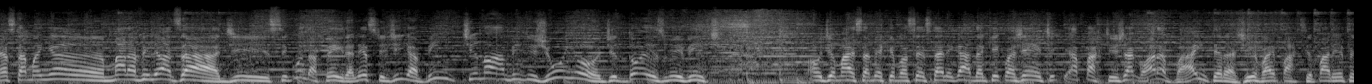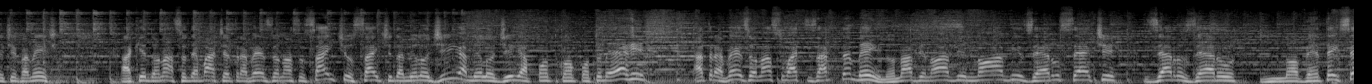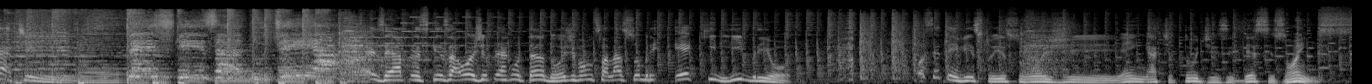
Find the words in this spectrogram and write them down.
Nesta manhã maravilhosa de segunda-feira, neste dia 29 de junho de 2020. Bom demais saber que você está ligado aqui com a gente, que a partir de agora vai interagir, vai participar efetivamente aqui do nosso debate através do nosso site, o site da Melodia, melodia.com.br, através do nosso WhatsApp também, no 99907 0097. Pesquisa do dia. Pois é, a pesquisa hoje perguntando. Hoje vamos falar sobre equilíbrio. Você tem visto isso hoje em atitudes e decisões?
